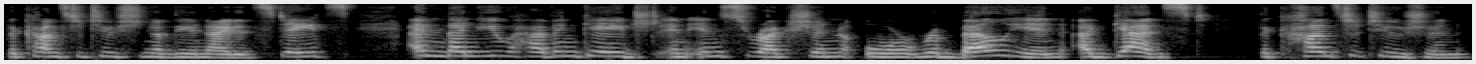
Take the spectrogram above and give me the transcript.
the Constitution of the United States and then you have engaged in insurrection or rebellion against the Constitution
